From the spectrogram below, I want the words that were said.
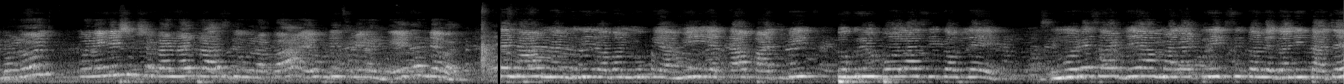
म्हणून कुणीही शिक्षकांना त्रास देऊ नका एवढीच विनंती आहे. धन्यवाद. नाव नंदिनी रमण मुखिया मी इयत्ता पाचवी तुकडी बोला शिकवले. मोरे सर जे आम्हाला ट्रिक शिकवले गणिताचे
